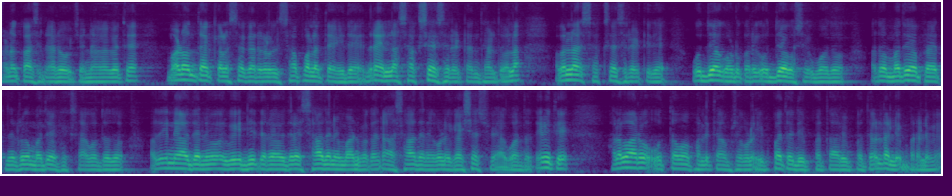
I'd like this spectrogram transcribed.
ಹಣಕಾಸಿನ ಅರಿವು ಚೆನ್ನಾಗುತ್ತೆ ಮಾಡುವಂಥ ಕೆಲಸ ಕಾರ್ಯಗಳಲ್ಲಿ ಸಫಲತೆ ಇದೆ ಅಂದರೆ ಎಲ್ಲ ಸಕ್ಸಸ್ ರೇಟ್ ಅಂತ ಹೇಳ್ತೀವಲ್ಲ, ಅವೆಲ್ಲ ಸಕ್ಸಸ್ ರೇಟ್ ಇದೆ. ಉದ್ಯೋಗ ಹುಡುಗರಿಗೆ ಉದ್ಯೋಗ ಸಿಗ್ಬೋದು, ಅಥವಾ ಮದುವೆ ಪ್ರಯತ್ನಗಳಿಗೆ ಮದುವೆ ಫಿಕ್ಸ್ ಆಗುವಂಥದ್ದು. ಅದು ಇನ್ಯಾವುದೇ ನೀವು ಇನ್ನಿತರ ಯಾವುದೇ ಸಾಧನೆ ಮಾಡಬೇಕಂದ್ರೆ ಆ ಸಾಧನೆಗಳು ಯಶಸ್ವಿ ಆಗುವಂಥದ್ದು. ಈ ರೀತಿ ಹಲವಾರು ಉತ್ತಮ ಫಲಿತಾಂಶಗಳು ಇಪ್ಪತ್ತೈದು, ಇಪ್ಪತ್ತಾರು, ಇಪ್ಪತ್ತೆರಡರಲ್ಲಿ ಬರಲಿವೆ.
